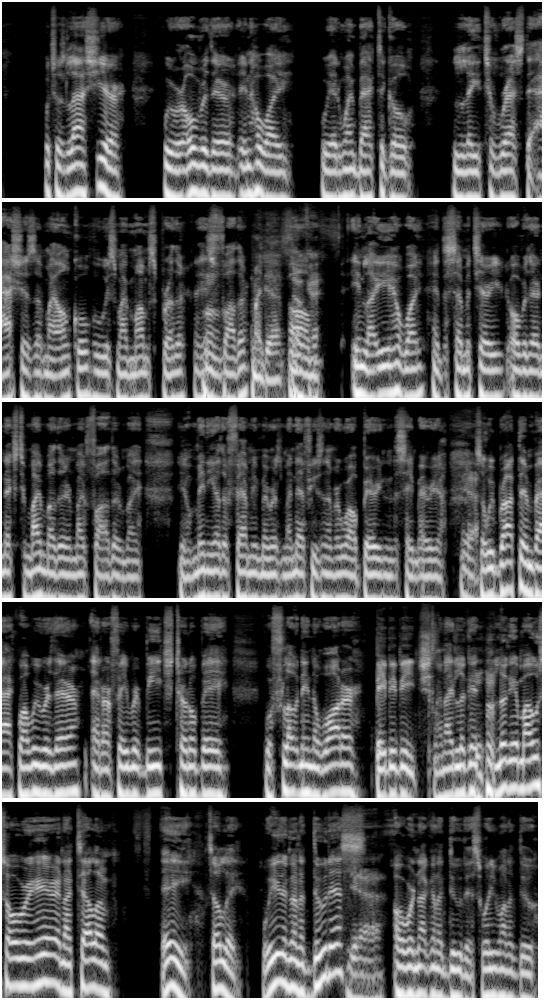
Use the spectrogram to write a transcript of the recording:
which was last year, we were over there in Hawaii. We had went back to go lay to rest the ashes of my uncle, who is my mom's brother, his mm, father. My dad. Um, okay. in Laie, Hawaii, at the cemetery over there next to my mother and my father, my, you know, many other family members, my nephews and them were all buried in the same area. Yeah. So we brought them back while we were there at our favorite beach, Turtle Bay. We're floating in the water. Baby Beach. And I look at look at Mouse over here and I tell him, Hey, Tole, we're either gonna do this Yeah. or we're not gonna do this. What do you want to do?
